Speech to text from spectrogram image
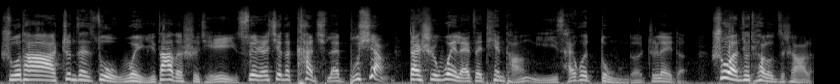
说他正在做伟大的事情，虽然现在看起来不像，但是未来在天堂你才会懂得之类的。说完就跳楼自杀了。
